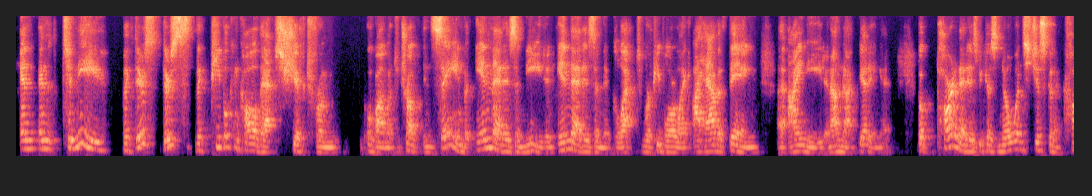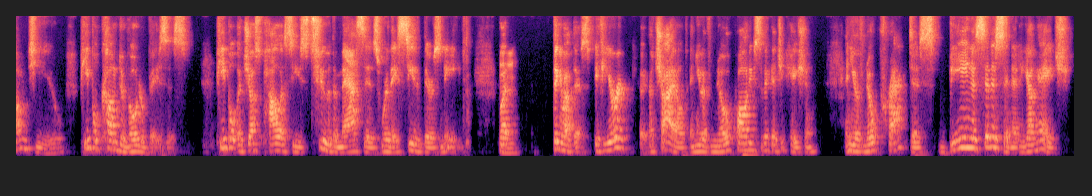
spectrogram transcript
And and to me, like there's there's like people can call that shift from Obama to Trump insane, but in that is a need and in that is a neglect where people are like, I have a thing that I need and I'm not getting it. But part of that is because no one's just going to come to you. People come to voter bases. People adjust policies to the masses where they see that there's need. But Mhm. think about this. If you're a- a child and you have no quality civic education, and you have no practice being a citizen at a young age,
